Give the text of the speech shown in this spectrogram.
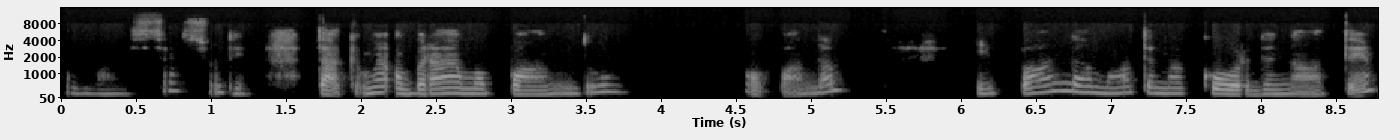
ховайся сюди. Так, ми обираємо панду. О, панда. І панда матиме координати,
